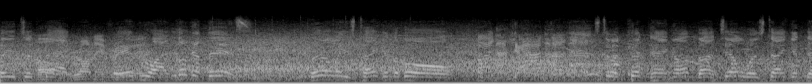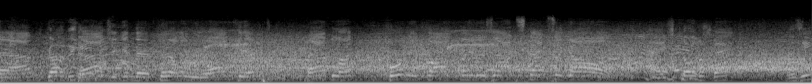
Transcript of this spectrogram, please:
Feeds it Oh, back. they're on everywhere. Enright, look at this. Burley's taken the ball. Hands to it, couldn't hang on. Bartel was taken down. Got it again. Charging in there, Burley. We like him. Ablett, 45 metres out, snaps a goal. He's called it back. Has he?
